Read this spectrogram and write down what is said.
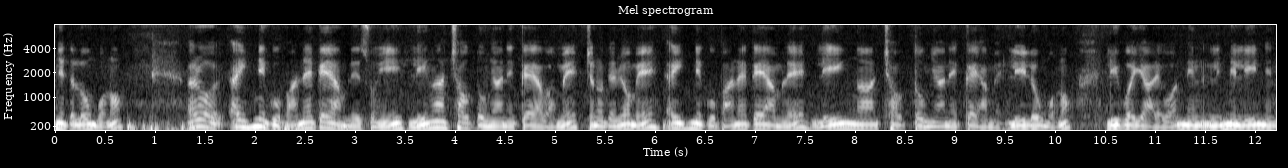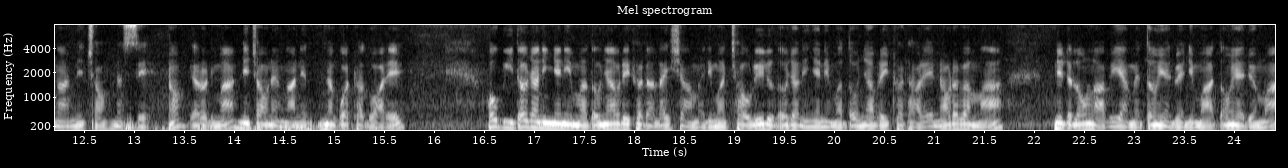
နှစ်တစ်လုံးပေါ့နော် အဲ့တော့အဲ့နှစ်ကိုဘာနဲ့ကဲရမလဲဆိုရင်4 5 6 3ညနဲ့ကဲရပါမယ်ကျွန်တော်ပြန်ပြောမယ်အဲ့နှစ်ကိုဘာနဲ့ကဲရမလဲ4 5 6 3ညနဲ့ကဲရမယ်၄လုံးပေါ့နော်၄ခွက်ရတယ်ပေါ့2 4 2 5 2 6 20เนาะအဲ့တော့ဒီမှာ2 6နဲ့5နဲ့နှစ်ခွက်ထွက်သွားတယ် ဟုတ်ပြီတောက်ကြနေညနေမှာတုံညာပရိတ်ထွက်တာလိုက်ရှာမယ်ဒီမှာ6လေးလို့တောက်ကြနေညနေမှာတုံညာပရိတ်ထွက်ထားတယ်နောက်တစ်ပတ်မှာနှစ်တစ်လုံးလာပေးရမယ်3ရက်အတွင်းဒီမှာ3ရက်အတွင်းမှာ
